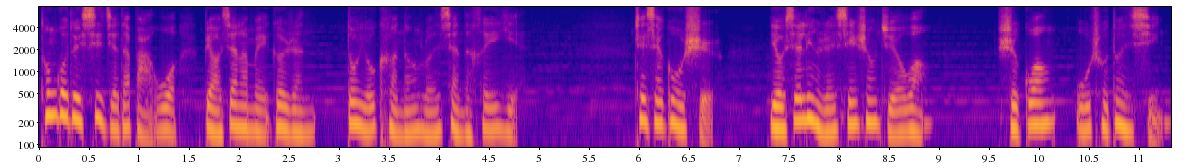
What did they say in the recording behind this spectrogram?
通过对细节的把握，表现了每个人都有可能沦陷的黑夜。这些故事有些令人心生绝望，使光无处遁形。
